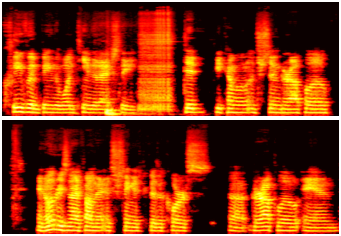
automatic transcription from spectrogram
Cleveland being the one team that actually did become a little interested in Garoppolo. And the only reason I found that interesting is because, of course, uh, Garoppolo and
